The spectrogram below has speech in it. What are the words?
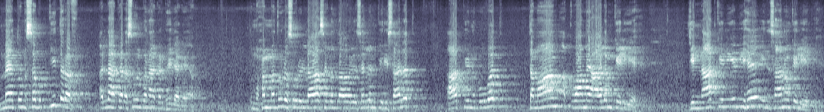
मैं तुम सब की तरफ़ अल्लाह का रसूल बनाकर भेजा गया तो मोहम्मद रसूलुल्लाह सल्लल्लाहु अलैहि वसल्लम की रिसालत आपकी नबूवत तमाम अकवाम आलम के लिए है। जिन्नात के लिए भी है, इंसानों के लिए भी है।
